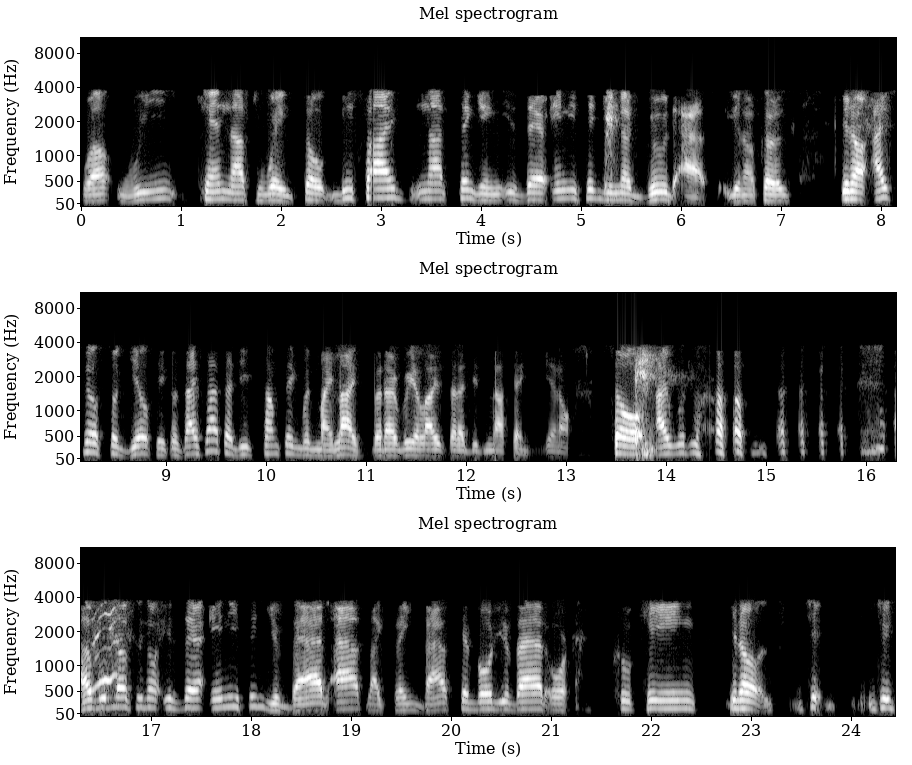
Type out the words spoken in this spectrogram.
Well, we cannot wait. So, besides not singing, is there anything you're not good at? You know, because you know I feel so guilty because I thought I did something with my life, but I realized that I did nothing. You know, so I would love, I would love to know: is there anything you're bad at, like playing basketball, you're bad, or cooking? You know, j- j-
